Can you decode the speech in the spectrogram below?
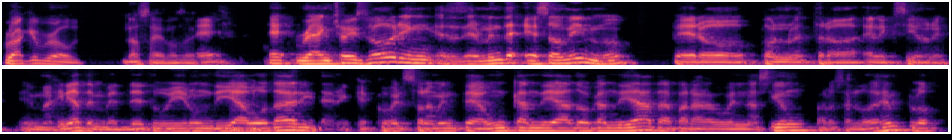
Rocky Road. No sé, no sé. Eh, eh, Rank Choice Voting, esencialmente eso mismo, pero con nuestras elecciones. Imagínate, en vez de tú ir un día a votar y tener que escoger solamente a un candidato o candidata para la gobernación, para usarlo de ejemplo,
